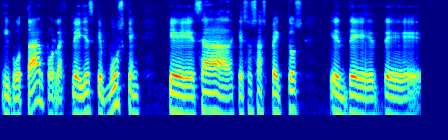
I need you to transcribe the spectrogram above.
y votar por las leyes que busquen que, esa, que esos aspectos eh, de,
